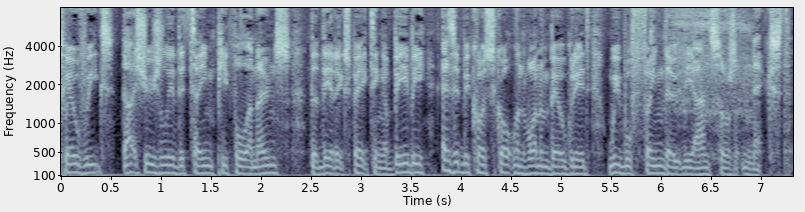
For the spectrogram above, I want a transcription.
12 weeks, that's usually the time people announce that they're expecting a baby. Is it because Scotland won in Belgrade? We will find out the answers next.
